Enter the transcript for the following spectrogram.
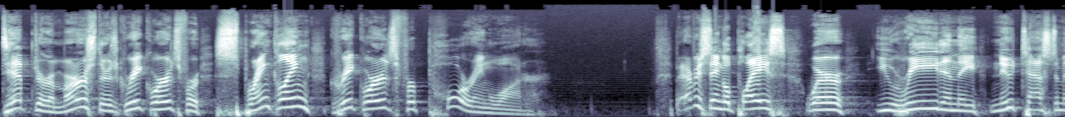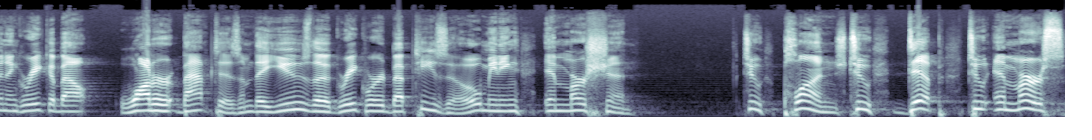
dipped or immersed. There's Greek words for sprinkling, Greek words for pouring water. But every single place where you read in the New Testament in Greek about water baptism, they use the Greek word baptizo, meaning immersion. To plunge, to dip, to immerse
